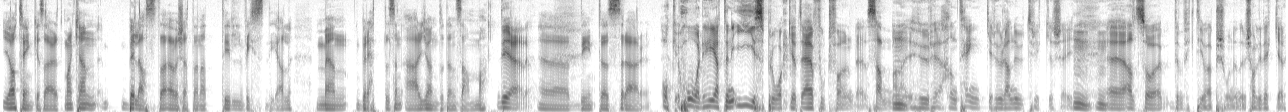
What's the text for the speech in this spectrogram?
jag tänker så här att man kan belasta översättarna till viss del. Men berättelsen är ju ändå densamma. Det är det. Eh, det är inte sådär... Och hårdheten i språket är fortfarande samma. Mm. Hur han tänker, hur han uttrycker sig. Mm, mm. Alltså den fiktiva personen Charlie Decker.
